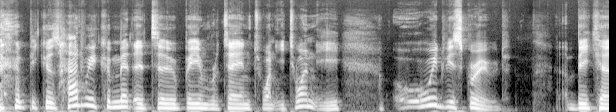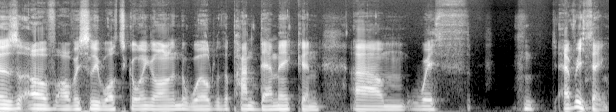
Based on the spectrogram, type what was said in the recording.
because had we committed to being retained 2020, we'd be screwed because of obviously what's going on in the world with the pandemic and um, with everything.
